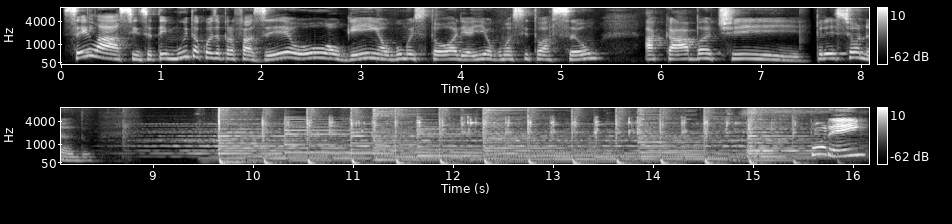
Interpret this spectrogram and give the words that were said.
sei lá, assim, você tem muita coisa para fazer ou alguém, alguma história aí, alguma situação acaba te pressionando. Porém,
